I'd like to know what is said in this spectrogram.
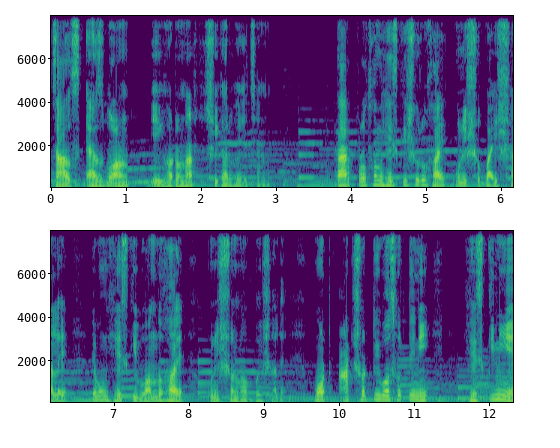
চার্লস অ্যাসবর্ন এই ঘটনার শিকার হয়েছেন। তার প্রথম হেস্কি শুরু হয় উনিশশো বাইশ সালে এবং হেস্কি বন্ধ হয় উনিশশো নব্বই সালে। মোট আটষট্টি বছর তিনি হেস্কি নিয়ে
